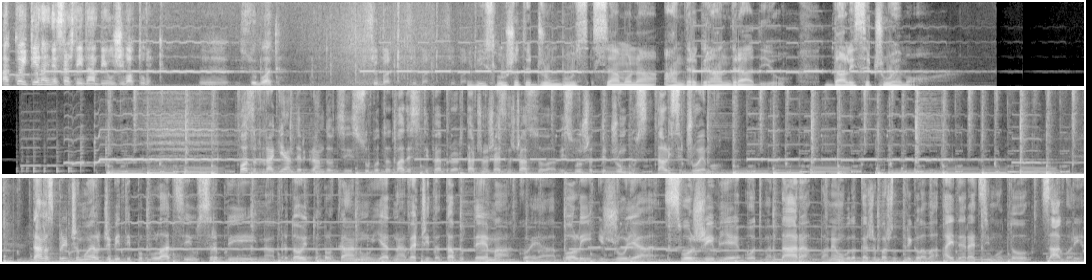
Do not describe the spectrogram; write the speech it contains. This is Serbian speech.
A koji ti je najnesrećniji dan bio u životu uvek? E, subota. Subota, subota, subota. Vi slušate Džumbus samo na Underground radiju. Da li se čujemo? Pozdrav dragi undergroundovci, subota 20. februar, tačno je 16 časova, vi slušate Džumbus, da li se čujemo? Danas pričamo o LGBT populaciji u Srbiji, na bredovitom Balkanu, jedna večita tabu tema koja boli i žulja svo življe od Vardara, pa ne mogu da kažem baš do Triglava, ajde recimo do Zagorja.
